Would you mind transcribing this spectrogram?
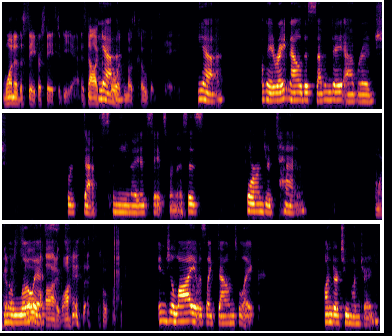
one of the safer states to be in. It's not like the Yeah. fourth most COVID state. Yeah. Okay, right now the seven day average for deaths in the United States from this is 410. Oh my god. the that's so lowest- high. Why is that so high? In July, it was like down to like under 200.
